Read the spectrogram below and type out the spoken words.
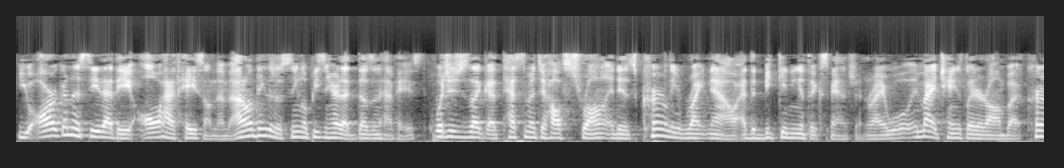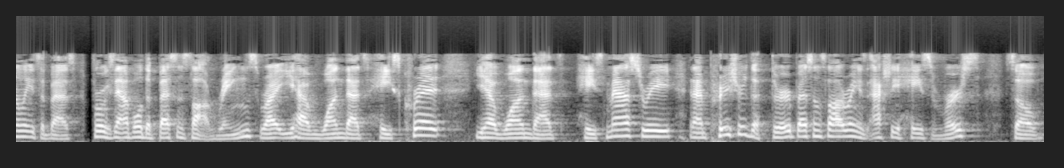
you are gonna see that they all have haste on them. I don't think there's a single piece in here that doesn't have haste, which is just like a testament to how strong it is currently right now at the beginning of the expansion, right? Well, it might change later on, but currently it's the best. For example, the best in slot rings, right? You have one that's haste crit, you have one that's haste mastery, and I'm pretty sure the third best in slot ring is actually haste verse. So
